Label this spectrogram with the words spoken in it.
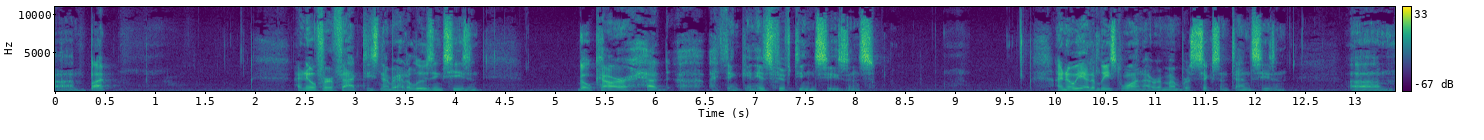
Um, but I know for a fact he's never had a losing season. Bill Cowher had, uh, I think, in his 15 seasons, I know he had at least one. I remember a six and ten season, um,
